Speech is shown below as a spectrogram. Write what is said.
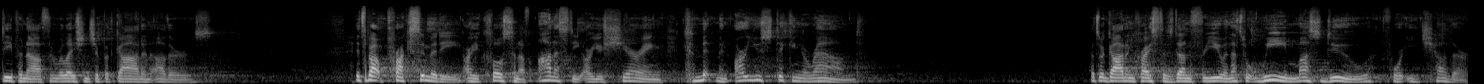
deep enough in relationship with God and others? It's about proximity. Are you close enough? Honesty. Are you sharing? Commitment. Are you sticking around? That's what God in Christ has done for you, and that's what we must do for each other.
